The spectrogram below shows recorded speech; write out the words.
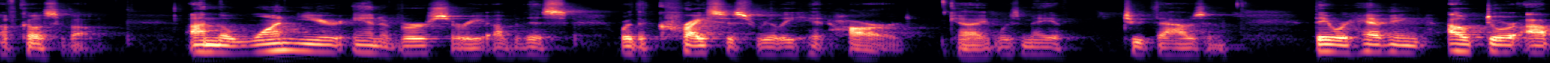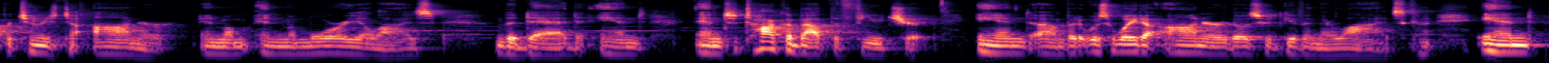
of Kosovo, on the one year anniversary of this, where the crisis really hit hard, okay, it was May of 2000, they were having outdoor opportunities to honor and, and memorialize the dead and, and to talk about the future. And, um, but it was a way to honor those who'd given their lives. And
